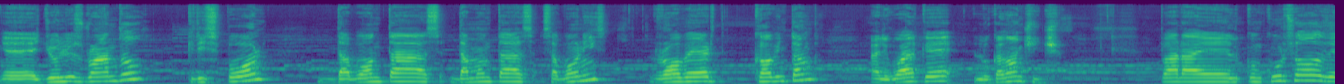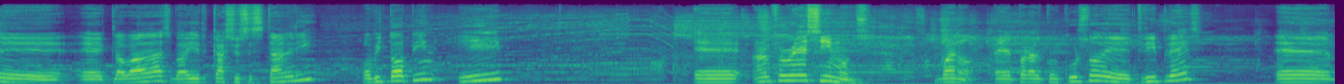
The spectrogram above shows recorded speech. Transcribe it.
eh, Julius Randle, Chris Paul, Damontas, Damontas Sabonis, Robert Covington, al igual que Luka Doncic. Para el concurso de eh, clavadas va a ir Cassius Stanley, Obi Toppin y eh, Simmons. Bueno, eh, para el concurso de triples eh,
